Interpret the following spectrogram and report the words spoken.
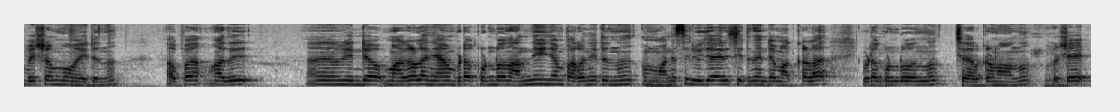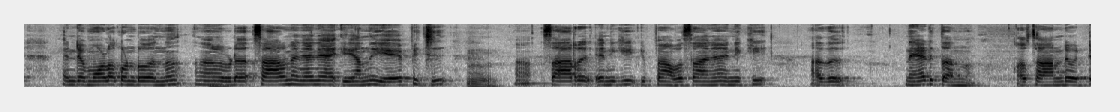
വിഷമമായിരുന്നു. അപ്പം അത് എന്റെ മകളെ ഞാൻ ഇവിടെ കൊണ്ടുവന്ന് അന്നേ ഞാൻ പറഞ്ഞിരുന്നു മനസ്സിൽ വിചാരിച്ചിരുന്നു എന്റെ മക്കളെ ഇവിടെ കൊണ്ടുവന്ന് ചേർക്കണമെന്ന്. പക്ഷേ എന്റെ മോളെ കൊണ്ടുവന്ന് ഇവിടെ സാറിനെ ഞാൻ അന്ന് ഏൽപ്പിച്ച് സാറ് എനിക്ക് ഇപ്പം അവസാനം എനിക്ക് അത് നേടിത്തന്നു. അത് സാറിന്റെ ഒറ്റ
